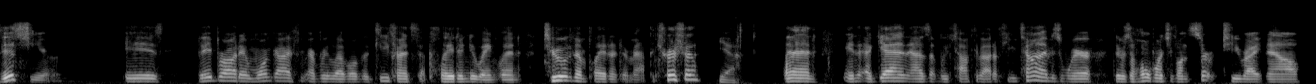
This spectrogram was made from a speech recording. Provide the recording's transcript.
this year is they brought in one guy from every level of the defense that played in New England. Two of them played under Matt Patricia. Yeah. And in again, as we've talked about a few times, where there's a whole bunch of uncertainty right now,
